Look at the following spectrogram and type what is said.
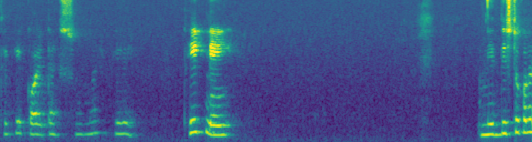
থেকে কয়টার সময় ফিরে? ঠিক নেই। নির্দিষ্ট কোনো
